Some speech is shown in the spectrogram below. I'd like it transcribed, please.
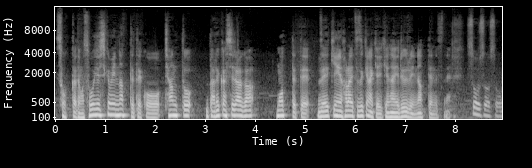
そっか、でもそういう仕組みになってて、こう、ちゃんと誰かしらが持ってて、税金払い続けなきゃいけないルールになってんですね。そうそうそう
